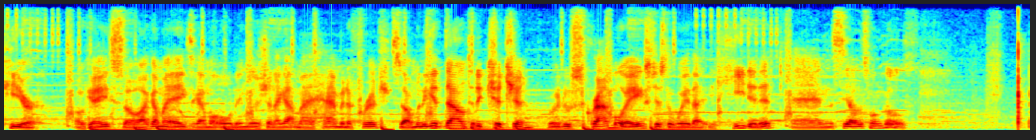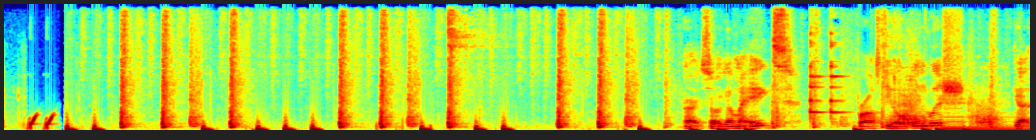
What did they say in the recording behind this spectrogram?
here Okay, so I got my eggs, I got my Old English, and I got my ham in the fridge. So I'm gonna get down to the kitchen. We're gonna do scrambled eggs just the way that he did it, and see how this one goes. Alright, so I got my eggs, frosty Old English, got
